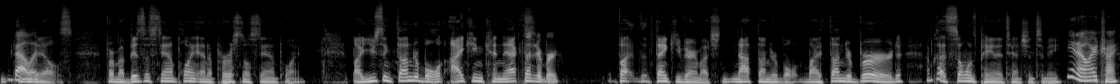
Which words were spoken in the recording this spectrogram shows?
Valid. emails from a business standpoint and a personal standpoint. By using Thunderbolt, I can connect Thunderbird. But thank you very much. Not Thunderbolt. By Thunderbird, I'm glad someone's paying attention to me. You know, I try.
